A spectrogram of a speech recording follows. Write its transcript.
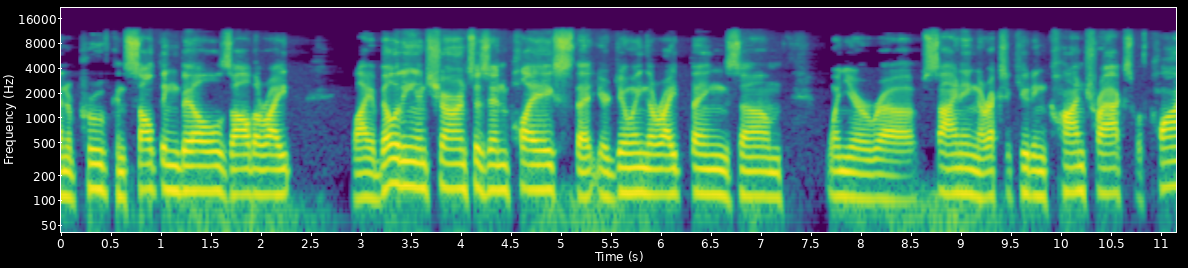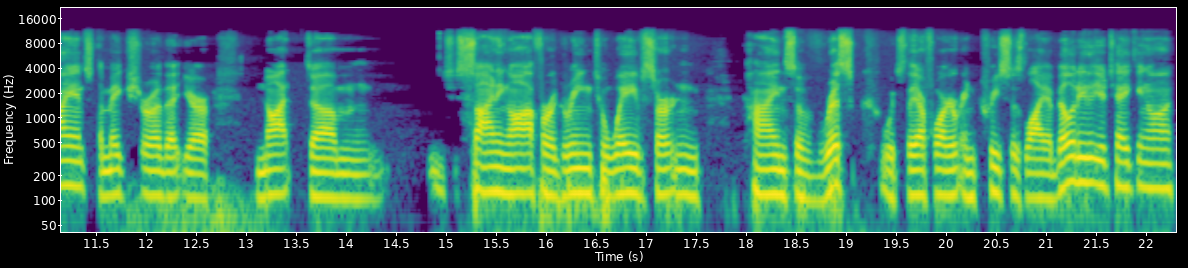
and approve consulting bills, all the right liability insurance is in place, that you're doing the right things um, when you're uh, signing or executing contracts with clients to make sure that you're not um, signing off or agreeing to waive certain kinds of risk, which therefore increases liability that you're taking on.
